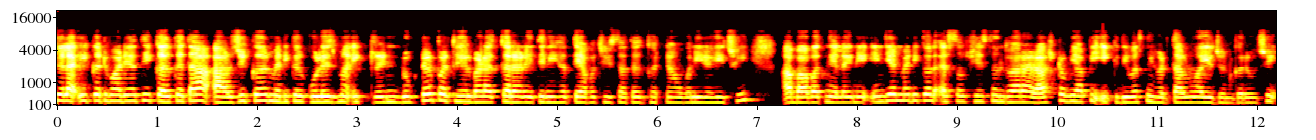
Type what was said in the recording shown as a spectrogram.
છેલ્લા એક અઠવાડિયાથી કલકત્તા આરજીકર મેડિકલ કોલેજમાં એક ટ્રેન ડોક્ટર પર થયેલ બળાત્કાર અને તેની હત્યા પછી સતત ઘટનાઓ બની રહી છે. આ બાબતને લઈને ઇન્ડિયન મેડિકલ એસોસિએશન દ્વારા રાષ્ટ્રવ્યાપી એક દિવસની હડતાલનું આયોજન કર્યું છે.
